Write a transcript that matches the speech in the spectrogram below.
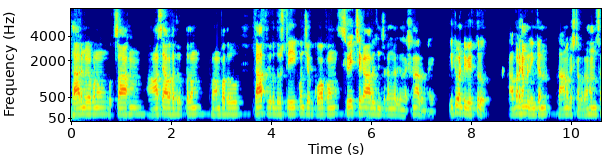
ధార్మిక గుణం ఉత్సాహం ఆశావహ దృక్పథం సంపదలు తాత్విక దృష్టి కొంచెం కోపం స్వేచ్ఛగా ఆలోచించడం కలిగిన లక్షణాలు ఉంటాయి. ఇటువంటి వ్యక్తులు Abraham Lincoln Ramakrishna Paramahamsa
